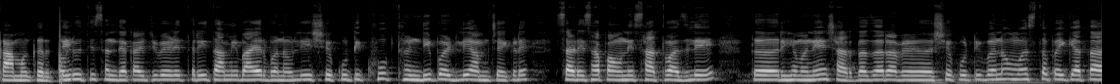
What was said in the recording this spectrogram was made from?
कामं करते. होती संध्याकाळची वेळे तरी तर आम्ही बाहेर बनवली. शेकोटी खूप थंडी पडली आमच्या इकडे. साडेसहा पावणे सात वाजले. तर हे म्हणे शारदा जरा वेळ शेकोटी बनव मस्तपैकी. आता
